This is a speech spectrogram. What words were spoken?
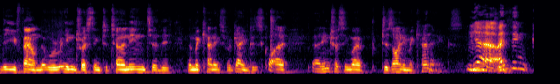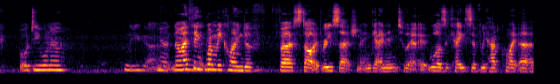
that you found that were interesting to turn into the, the mechanics for a game? Because it's quite a, an interesting way of designing mechanics. Mm. Yeah, I think. Or do you want to? You go. Yeah, no, I think when we kind of first started researching it and getting into it, it was a case of we had quite a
